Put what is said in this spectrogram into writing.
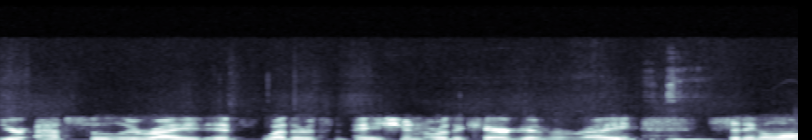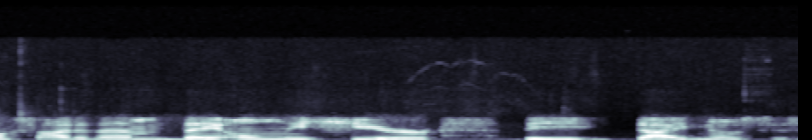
you're absolutely right. If whether it's the patient or the caregiver, right, mm-hmm. sitting alongside of them, they only hear the diagnosis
